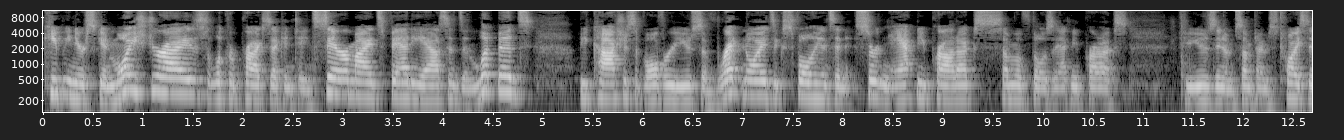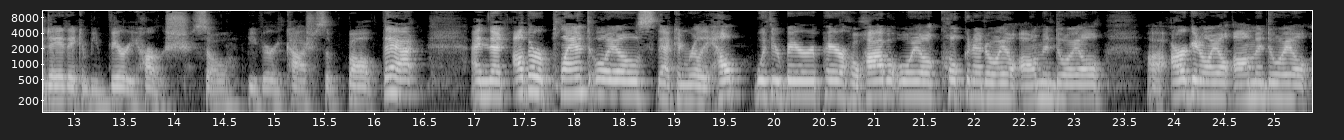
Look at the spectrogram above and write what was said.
Keeping your skin moisturized, look for products that contain ceramides, fatty acids, and lipids. Be cautious of overuse of retinoids, exfoliants, and certain acne products. Some of those acne products, if you're using them sometimes twice a day, they can be very harsh. So be very cautious about that. And then other plant oils that can really help with your barrier repair, jojoba oil, coconut oil, almond oil, uh, argan oil, almond oil,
